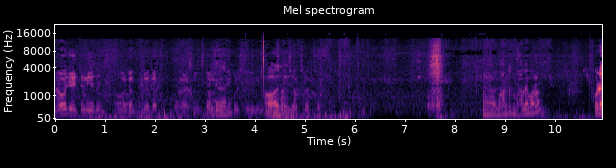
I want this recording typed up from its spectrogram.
না ওই যে এটা নিয়ে যাই ওটা ঘুরে দেখ একটু জল দিয়ে পরিষ্কার করে নিই। আচ্ছা আচ্ছা হ্যাঁ মালটা তো ভালো বড় কোটে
